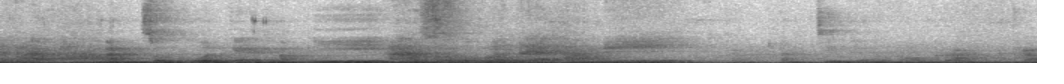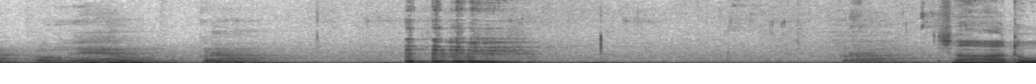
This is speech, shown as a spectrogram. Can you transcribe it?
ฏิบัติธรรม อันสมควรแก่ธรรมนี้ อันสมควรแก่ธรรมนี้ตั้งจิตแล้วมองกราบนะครับ พร้อมแล้วกราบกราบ สาธุ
